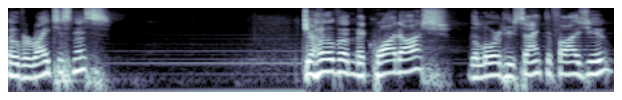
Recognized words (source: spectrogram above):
over righteousness. Jehovah Mikwadash, the Lord who sanctifies you.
